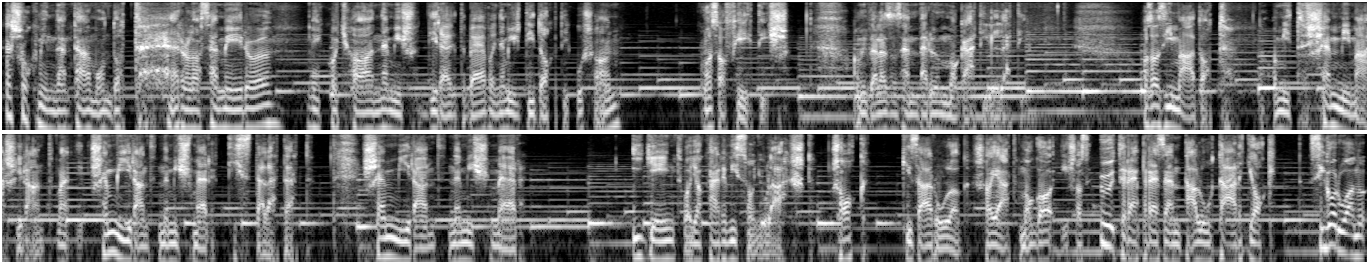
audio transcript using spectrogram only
Ez sok mindent elmondott erről a személyről, még hogyha nem is direktbe, vagy nem is didaktikusan, az a fét is, amivel ez az ember önmagát illeti. Az az imádat, amit semmi más iránt, semmi iránt nem ismer tiszteletet, semmi iránt nem ismer igényt, vagy akár viszonyulást. Csak kizárólag saját maga és az őt reprezentáló tárgyak, szigorúan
